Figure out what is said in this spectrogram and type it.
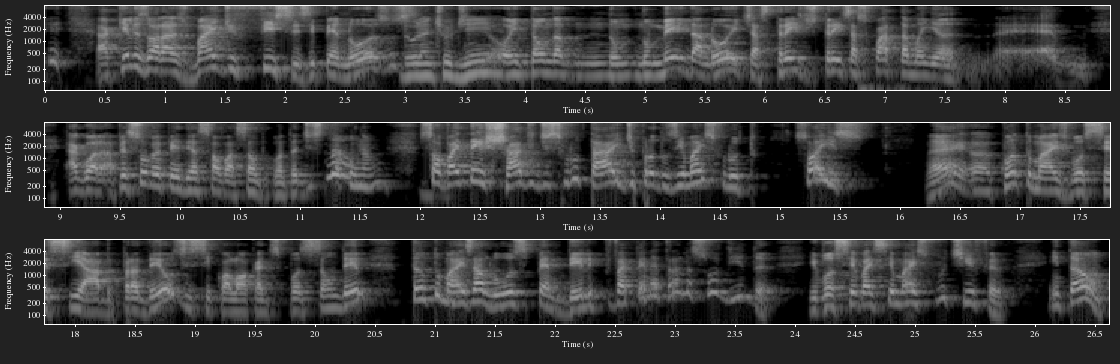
aqueles horários mais difíceis e penosos. Durante o dia. Ou então no, no meio da noite, às três, de três às quatro da manhã. É... Agora, a pessoa vai perder a salvação por conta disso? Não. não. Só vai deixar de desfrutar e de produzir mais fruto. Só isso. Né? Ah, quanto mais você se abre para Deus e se coloca à disposição dele, tanto mais a luz dele vai penetrar na sua vida e você vai ser mais frutífero. Então,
